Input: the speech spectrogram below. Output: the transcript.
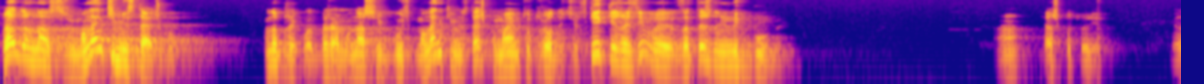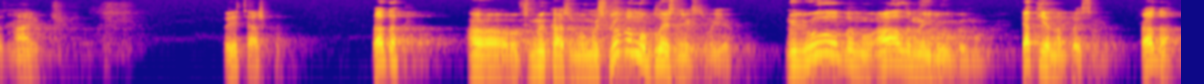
Правда, в нас маленьке містечко. Ну, наприклад, беремо наш Бузьк, маленьке містечко, маємо тут родичів. Скільки разів ви за тиждень у них були? А, тяжко то є. Я знаю. То є тяжко. Правда? А ми кажемо, ми ж любимо ближніх своїх. Ми любимо, але ми любимо. Як є написано? Правда?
